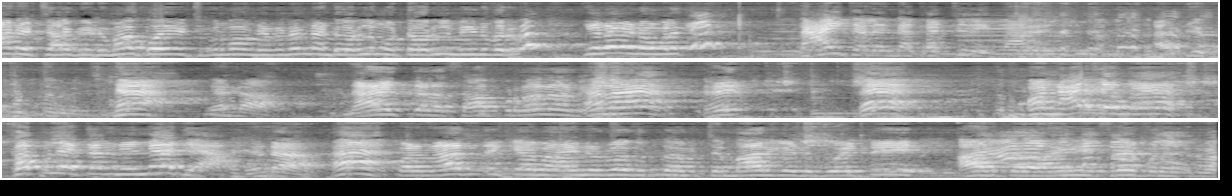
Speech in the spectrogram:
ஆடை சாப்பிடுமா கோயில் வச்சுக்கணுமா அப்படி வேணும் ரெண்டு வரலும் முட்டை வரலும் மீன் வருவா என்ன வேணும் உங்களுக்கு? நாய் தலை இந்த கட்டி அப்படியே உன் நாய் தலை கப்பல ஆ. போன ஞாயிற்றுக்கிழமை ஐநூறு ரூபாய் கொடுத்து அமைச்ச மார்க்கெட்டு போயிட்டு ஆட்டை வாங்கி பண்ணிட்டு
